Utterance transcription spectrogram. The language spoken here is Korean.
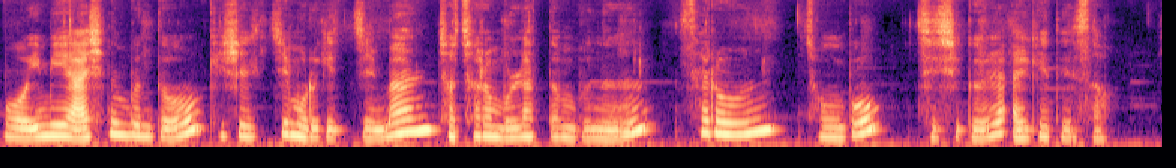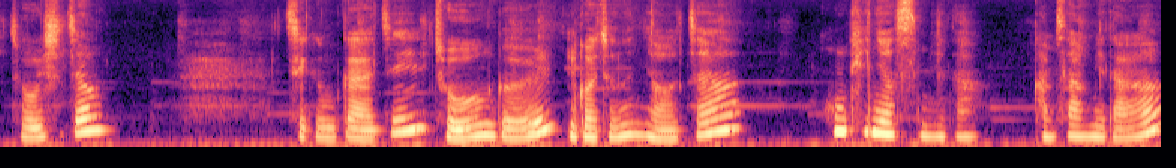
뭐 이미 아시는 분도 계실지 모르겠지만 저처럼 몰랐던 분은 새로운 정보, 지식을 알게 돼서 좋으시죠? 지금까지 좋은 글 읽어주는 여자 홍킨이었습니다. 감사합니다.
